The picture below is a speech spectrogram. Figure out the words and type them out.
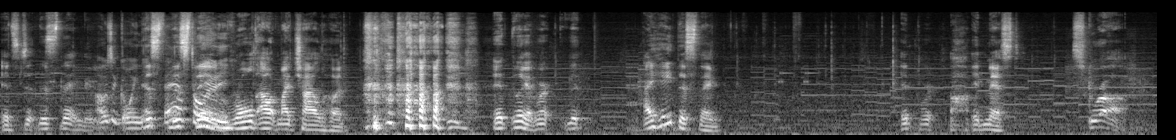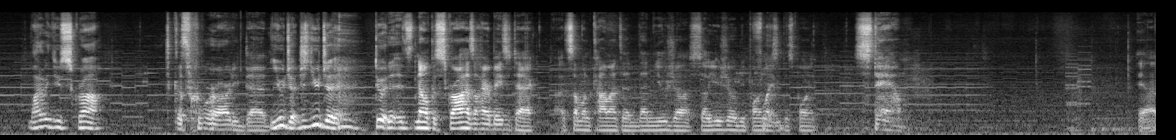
It's just this thing, dude. How is it going that This this thing already? rolled out my childhood. It look at where. It, I hate this thing. It oh, it missed. Scraw. Why do we use Scraw? Because we're already dead. Yuja, just Yuja. Do it. It's no, because Scraw has a higher base attack. uh, Someone commented than Yuja, so Yuja would be pointless Flame. at this point. Stam. Yeah,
